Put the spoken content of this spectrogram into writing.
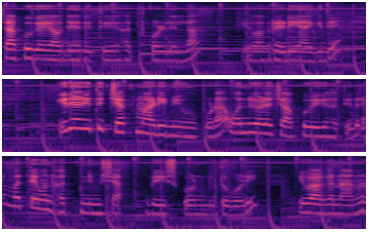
ಚಾಕುಗೆ ಯಾವುದೇ ರೀತಿ ಹತ್ಕೊಳ್ಳಿಲ್ಲ. ಇವಾಗ ರೆಡಿಯಾಗಿದೆ ಇದೇ ರೀತಿ ಚೆಕ್ ಮಾಡಿ ನೀವು ಕೂಡ ಒಂದು ವೇಳೆ ಚಾಕುವಿಗೆ ಹತ್ತಿದರೆ ಮತ್ತೆ ಒಂದು ಹತ್ತು ನಿಮಿಷ ಬೇಯಿಸ್ಕೊಂಡು ತಗೊಳ್ಳಿ. ಇವಾಗ ನಾನು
